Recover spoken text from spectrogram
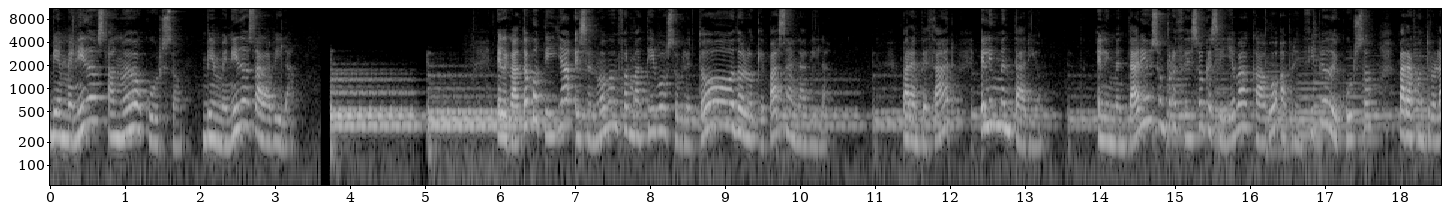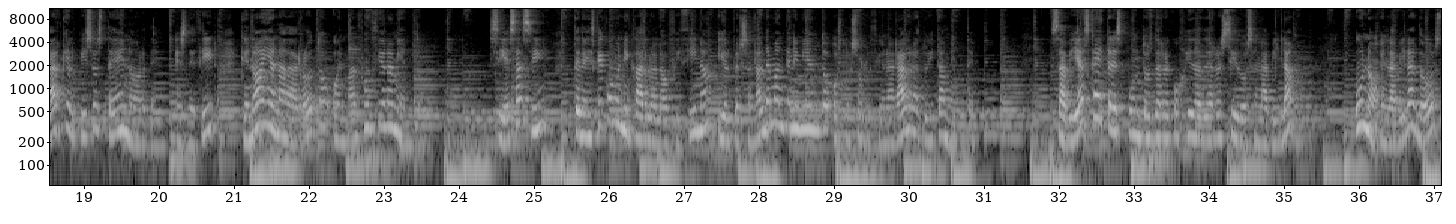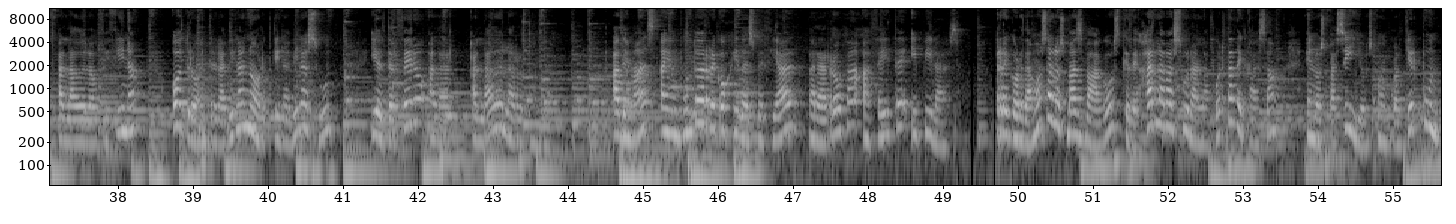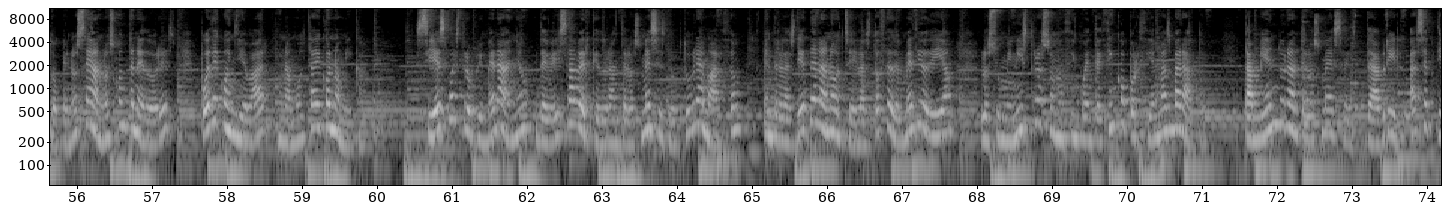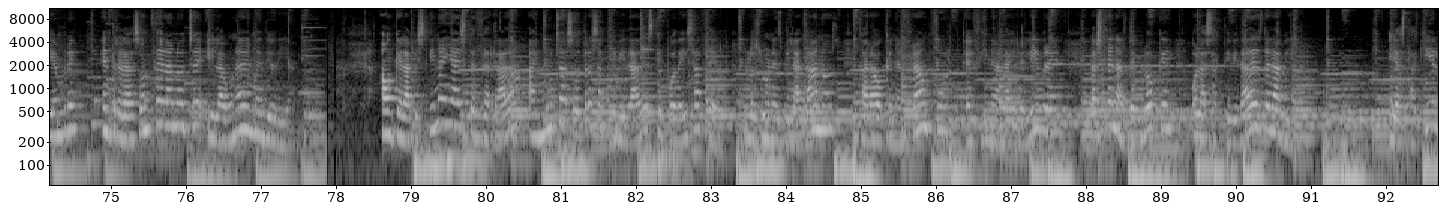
Bienvenidos al nuevo curso. Bienvenidos a la vila. El gato cotilla es el nuevo informativo sobre todo lo que pasa en la vila. Para empezar, el inventario. El inventario es un proceso que se lleva a cabo a principio de curso para controlar que el piso esté en orden, es decir, que no haya nada roto o en mal funcionamiento. Si es así, tenéis que comunicarlo a la oficina y el personal de mantenimiento os lo solucionará gratuitamente. ¿Sabías que hay tres puntos de recogida de residuos en la vila? Uno en la vila 2, al lado de la oficina, otro entre la vila norte y la vila sud y el tercero al lado de la rotonda. Además, hay un punto de recogida especial para ropa, aceite y pilas. Recordamos a los más vagos que dejar la basura en la puerta de casa, en los pasillos o en cualquier punto que no sean los contenedores puede conllevar una multa económica. Si es vuestro primer año, debéis saber que durante los meses de octubre a marzo, entre las 10 de la noche y las 12 del mediodía, los suministros son un 55% más barato. También durante los meses de abril a septiembre, entre las 11 de la noche y la 1 del mediodía. Aunque la piscina ya esté cerrada, hay muchas otras actividades que podéis hacer. Los lunes bilatanos, karaoke en el Frankfurt, el cine al aire libre, las cenas de bloque o las actividades de la vida. Y hasta aquí.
